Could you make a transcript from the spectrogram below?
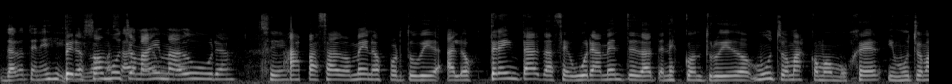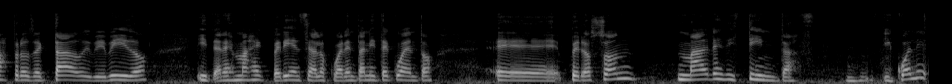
ya, lo tenés. Y, pero sos mucho más inmadura, has pasado menos por tu vida. A los 30 ya seguramente ya tenés construido mucho más como mujer y mucho más proyectado y vivido y tenés más experiencia. A los 40 ni te cuento. Eh, pero son madres distintas. ¿Y cuál es,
